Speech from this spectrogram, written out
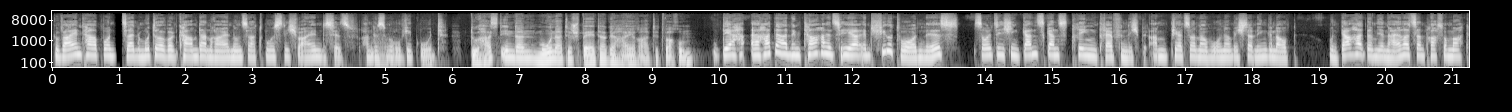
geweint habe. Und seine Mutter kam dann rein und sagt, du musst nicht weinen, das ist jetzt alles ja. irgendwie gut. Du hast ihn dann Monate später geheiratet. Warum? Der, er hatte an dem Tag, als er entführt worden ist, sollte ich ihn ganz, ganz dringend treffen. Ich am Piazza Navona habe ich dann hingelaufen. Und da hat er mir einen Heiratsantrag gemacht.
